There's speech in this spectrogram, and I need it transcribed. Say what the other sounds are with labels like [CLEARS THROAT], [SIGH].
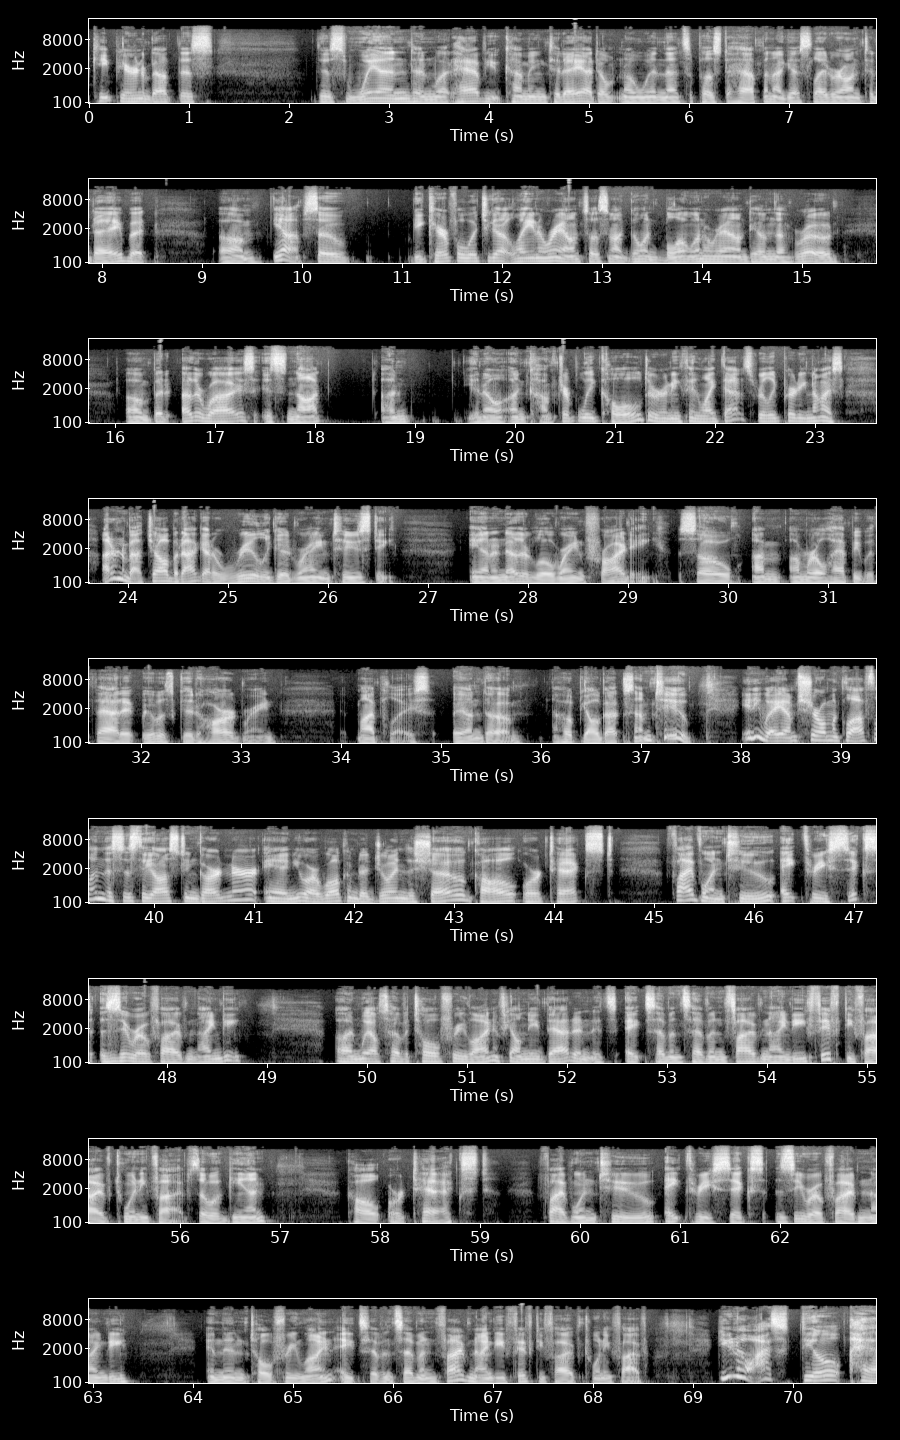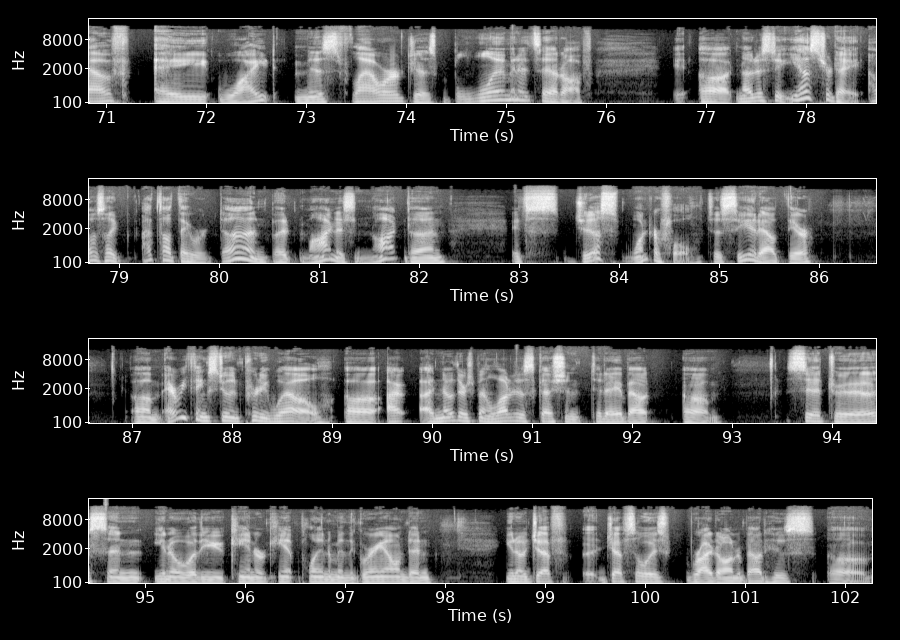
keep hearing about this this wind and what have you coming today. I don't know when that's supposed to happen. I guess later on today, but um, yeah. So be careful what you got laying around, so it's not going blowing around down the road. Um, but otherwise, it's not un, you know uncomfortably cold or anything like that. It's really pretty nice. I don't know about y'all, but I got a really good rain Tuesday and another little rain Friday. So I'm I'm real happy with that. It it was good hard rain at my place, and um, I hope y'all got some too. Anyway, I'm Cheryl McLaughlin. This is the Austin Gardener, and you are welcome to join the show. Call or text 512 836 0590. And we also have a toll free line if y'all need that, and it's 877 590 5525. So again, call or text 512 836 0590 and then toll free line 877 590 5525. Do you know I still have a white mist flower just blooming its head off? Uh, noticed it yesterday. I was like, I thought they were done, but mine is not done. It's just wonderful to see it out there. Um, everything's doing pretty well. Uh, I, I know there's been a lot of discussion today about um, citrus and you know whether you can or can't plant them in the ground. And you know Jeff uh, Jeff's always right on about his uh,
